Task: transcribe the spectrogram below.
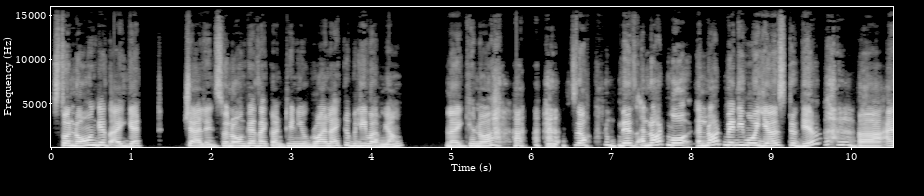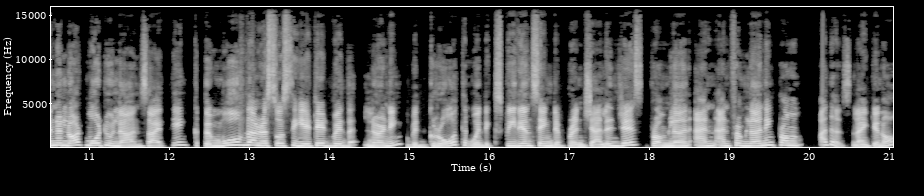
So long as I get challenge. So long as I continue grow, I like to believe I'm young. Like, you know, so there's a lot more, a lot many more years to give, uh, and a lot more to learn. So I think the moves are associated with learning, with growth, with experiencing different challenges from learn and, and from learning from others like you know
